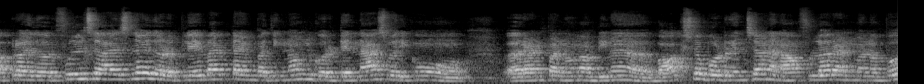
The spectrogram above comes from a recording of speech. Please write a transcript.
அப்புறம் இது ஒரு ஃபுல் சார்ஜில் இதோட ப்ளேபேக் டைம் பார்த்தீங்கன்னா உங்களுக்கு ஒரு டென் ஹவர்ஸ் வரைக்கும் ரன் பண்ணணும் அப்படின்னு பாக்ஸில் போட்டுருந்துச்சு. ஆனால் நான் ஃபுல்லாக ரன் பண்ணப்போ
